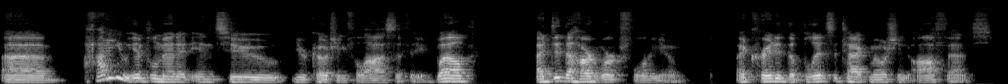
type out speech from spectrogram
uh, how do you implement it into your coaching philosophy? Well, I did the hard work for you. I created the blitz attack motion offense.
